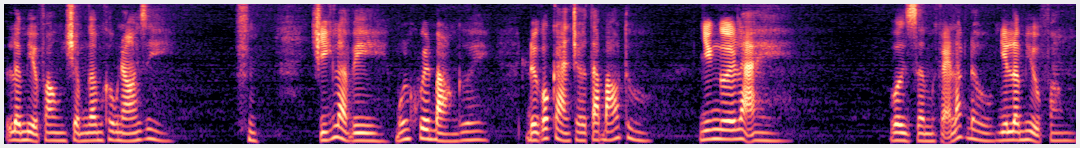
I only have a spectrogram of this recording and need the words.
Lâm Hiểu Phong trầm ngâm không nói gì. Chính là vì muốn khuyên bảo ngươi đừng có cản trở ta báo thù. Nhưng ngươi lại... Vương Sâm khẽ lắc đầu như Lâm Hiểu Phong.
